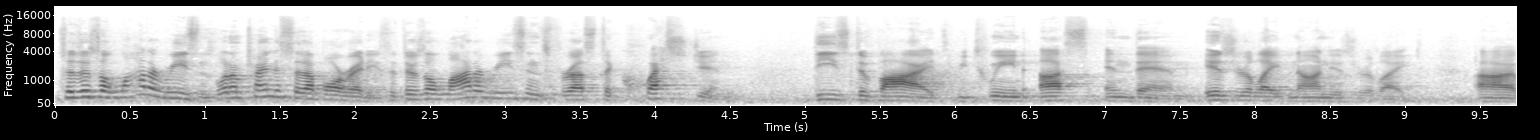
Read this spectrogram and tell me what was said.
So there's a lot of reasons. What I'm trying to set up already is that there's a lot of reasons for us to question these divides between us and them, Israelite, non Israelite, uh,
